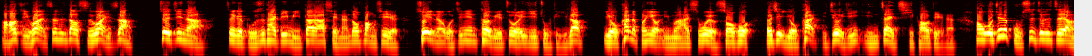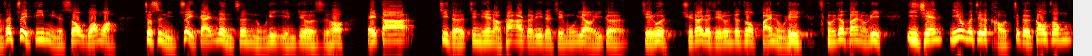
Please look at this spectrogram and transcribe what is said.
啊好几万，甚至到十万以上。最近啊，这个股市太低迷，大家显然都放弃了。所以呢，我今天特别做了一集主题，让有看的朋友，你们还是会有收获，而且有看你就已经赢在起跑点了。哦，我觉得股市就是这样，在最低迷的时候，往往就是你最该认真努力研究的时候。诶，大家记得今天哦，看阿格力的节目要有一个结论，学到一个结论叫做白努力。什么叫白努力？以前你有没有觉得考这个高中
